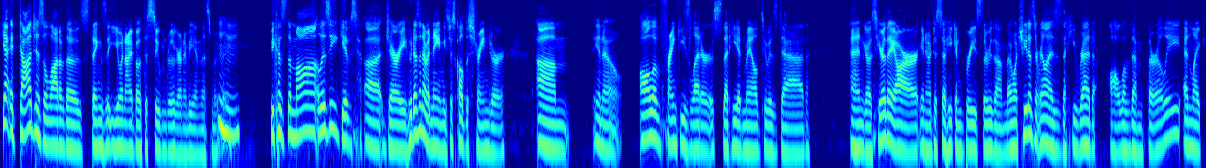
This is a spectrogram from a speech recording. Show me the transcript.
yeah, it dodges a lot of those things that you and I both assumed were going to be in this movie. Mhm. because the ma Lizzie gives uh Jerry, who doesn't have a name, he's just called the stranger, um, you know, all of Frankie's letters that he had mailed to his dad and goes, Here they are, you know, just so he can breeze through them. And what she doesn't realize is that he read all of them thoroughly and like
